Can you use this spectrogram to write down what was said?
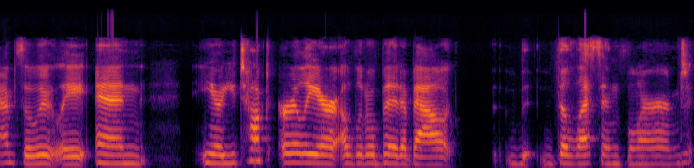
Absolutely. And, you know, you talked earlier a little bit about the lessons learned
